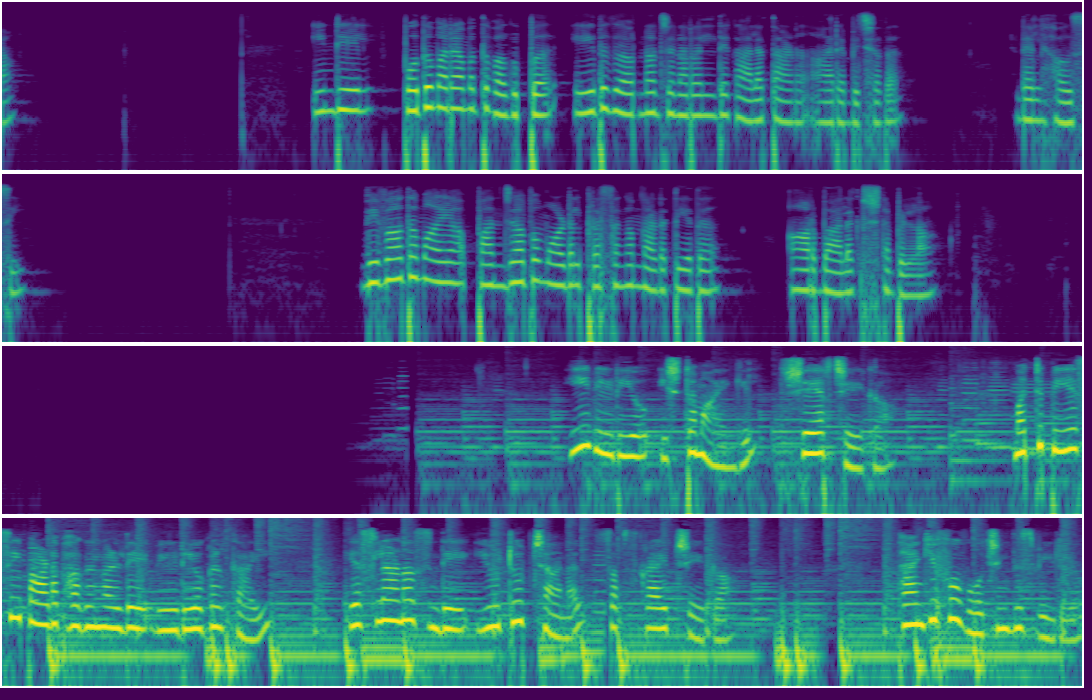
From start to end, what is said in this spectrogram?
ഇന്ത്യയിൽ പൊതുമരാമത്ത് വകുപ്പ് ഏത് ഗവർണർ ജനറലിന്റെ കാലത്താണ് ആരംഭിച്ചത്? ഡൽഹൌസി. വിവാദമായ പഞ്ചാബ് മോഡൽ പ്രസംഗം നടത്തിയത് ആർ ബാലകൃഷ്ണപിള്ള. ഈ വീഡിയോ ഇഷ്ടമായെങ്കിൽ ഷെയർ ചെയ്യുക. മറ്റ് പി എസ് സി പാഠഭാഗങ്ങളുടെ വീഡിയോകൾക്കായി യെസ് ലേണേഴ്സിന്റെ യൂട്യൂബ് ചാനൽ സബ്സ്ക്രൈബ് ചെയ്യുക. Thank you for watching this video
